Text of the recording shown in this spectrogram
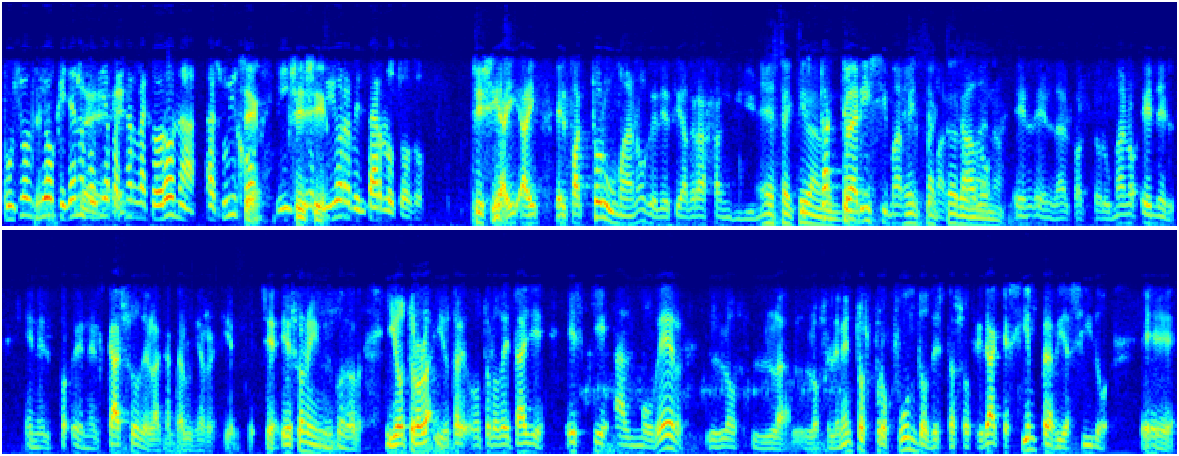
Pujol vio que ya no podía pasar la corona a su hijo y decidió reventarlo todo. Sí, sí, hay, hay el factor humano que decía Graham Efectivamente. está clarísimamente marcado En, el factor humano en el, en el en el caso de la Cataluña reciente. eso no hay ningún Y otro y otro, otro detalle es que al mover los, los elementos profundos de esta sociedad que siempre había sido eh,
